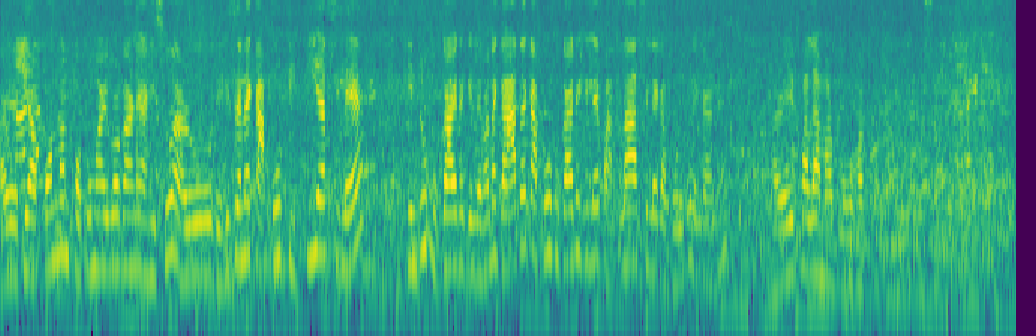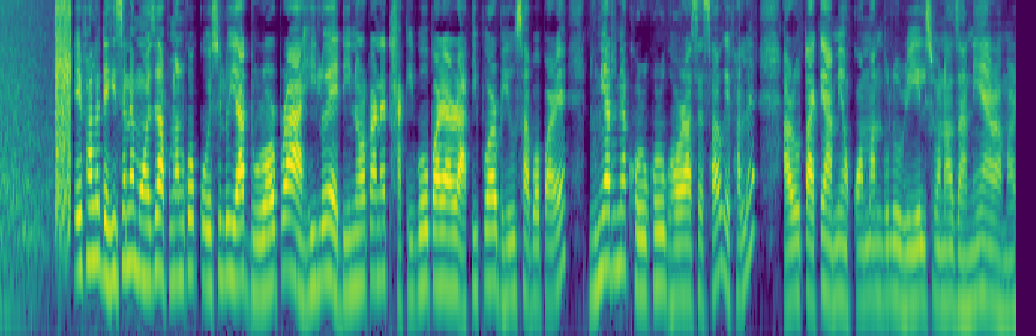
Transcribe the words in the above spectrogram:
আৰু এতিয়া অকণমান ফটো মাৰিবৰ কাৰণে আহিছোঁ আৰু দেখিছেনে কাপোৰ তিতি আছিলে কিন্তু শুকাই থাকিলে। মানে গাতে কাপোৰ শুকাই থাকিলে পাতলা আছিলে কাপোৰটো সেইকাৰণে। আৰু এইফালে আমাৰ বৌহঁত গৈছে এইফালে দেখিছেনে মই যে আপোনালোকক কৈছিলোঁ ইয়াত দূৰৰ পৰা আহি লৈ এদিনৰ কাৰণে থাকিবও পাৰে আৰু ৰাতিপুৱাৰ ভিউ চাব পাৰে। ধুনীয়া ধুনীয়া সৰু সৰু ঘৰ আছে চাওক এইফালে। আৰু তাকে আমি অকণমান বোলো ৰিলচ বনাওঁ জানেই আৰু আমাৰ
